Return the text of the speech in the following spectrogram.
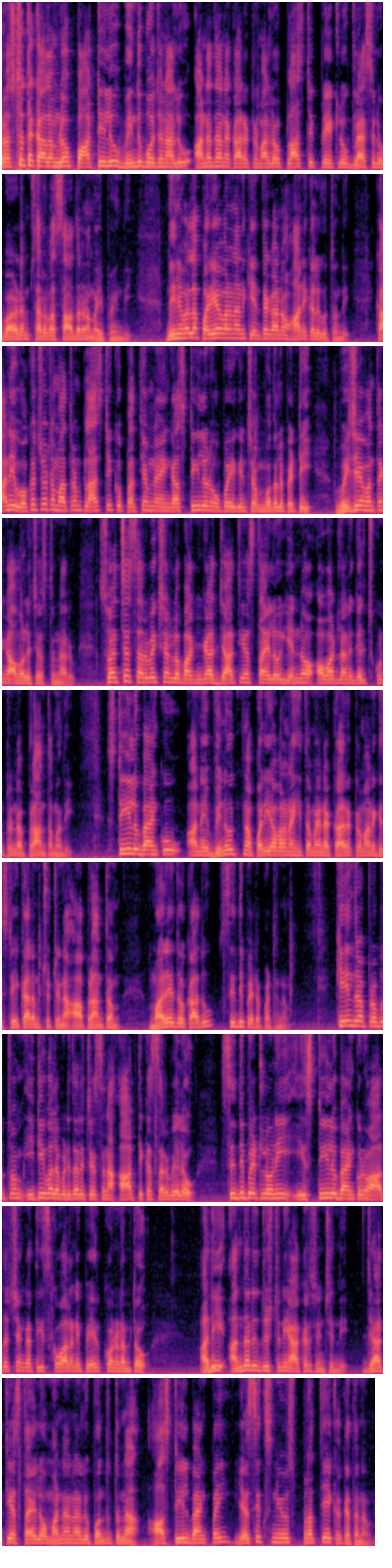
ప్రస్తుత కాలంలో పార్టీలు విందు భోజనాలు అన్నదాన కార్యక్రమాల్లో ప్లాస్టిక్ ప్లేట్లు గ్లాసులు వాడడం సర్వసాధారణమైపోయింది. దీనివల్ల పర్యావరణానికి ఎంతగానో హాని కలుగుతుంది. కానీ ఒకచోట మాత్రం ప్లాస్టిక్ ప్రత్యామ్నాయంగా స్టీలును ఉపయోగించడం మొదలుపెట్టి విజయవంతంగా అమలు చేస్తున్నారు. స్వచ్ఛ సర్వేక్షణలో భాగంగా జాతీయ స్థాయిలో ఎన్నో అవార్డులను గెలుచుకుంటున్న ప్రాంతం అది. స్టీలు బ్యాంకు అనే వినూత్న పర్యావరణ హితమైన కార్యక్రమానికి శ్రీకారం చుట్టిన ఆ ప్రాంతం మరేదో కాదు సిద్దిపేట పట్టణం. కేంద్ర ప్రభుత్వం ఇటీవల విడుదల చేసిన ఆర్థిక సర్వేలో సిద్దిపేటలోని ఈ స్టీలు బ్యాంకును ఆదర్శంగా తీసుకోవాలని పేర్కొనడంతో అది అందరి దృష్టిని ఆకర్షించింది. జాతీయ స్థాయిలో మన్ననలు పొందుతున్న ఆ స్టీల్ బ్యాంక్పై ఎస్ న్యూస్ ప్రత్యేక కథనం.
